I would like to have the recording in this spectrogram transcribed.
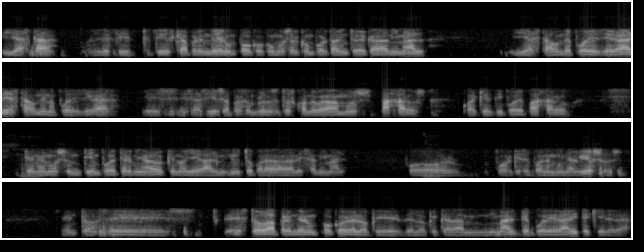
y ya está. Es decir, tú tienes que aprender un poco cómo es el comportamiento de cada animal y hasta dónde puedes llegar y hasta dónde no puedes llegar. Es, es así, o sea, por ejemplo, nosotros cuando grabamos pájaros, cualquier tipo de pájaro, tenemos un tiempo determinado que no llega al minuto para grabar ese animal, por, porque se ponen muy nerviosos. Entonces, es todo aprender un poco de lo que de lo que cada animal te puede dar y te quiere dar.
